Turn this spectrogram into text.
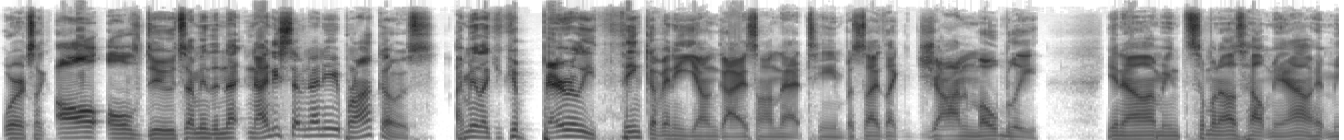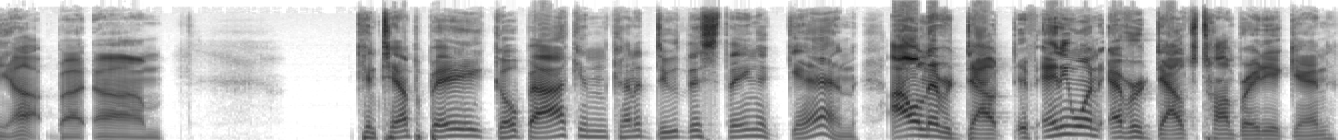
where it's like all old dudes. I mean, the 97, 98 Broncos. I mean, like you could barely think of any young guys on that team besides like John Mobley. You know, I mean, someone else help me out, hit me up. But um, can Tampa Bay go back and kind of do this thing again? I'll never doubt. If anyone ever doubts Tom Brady again,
